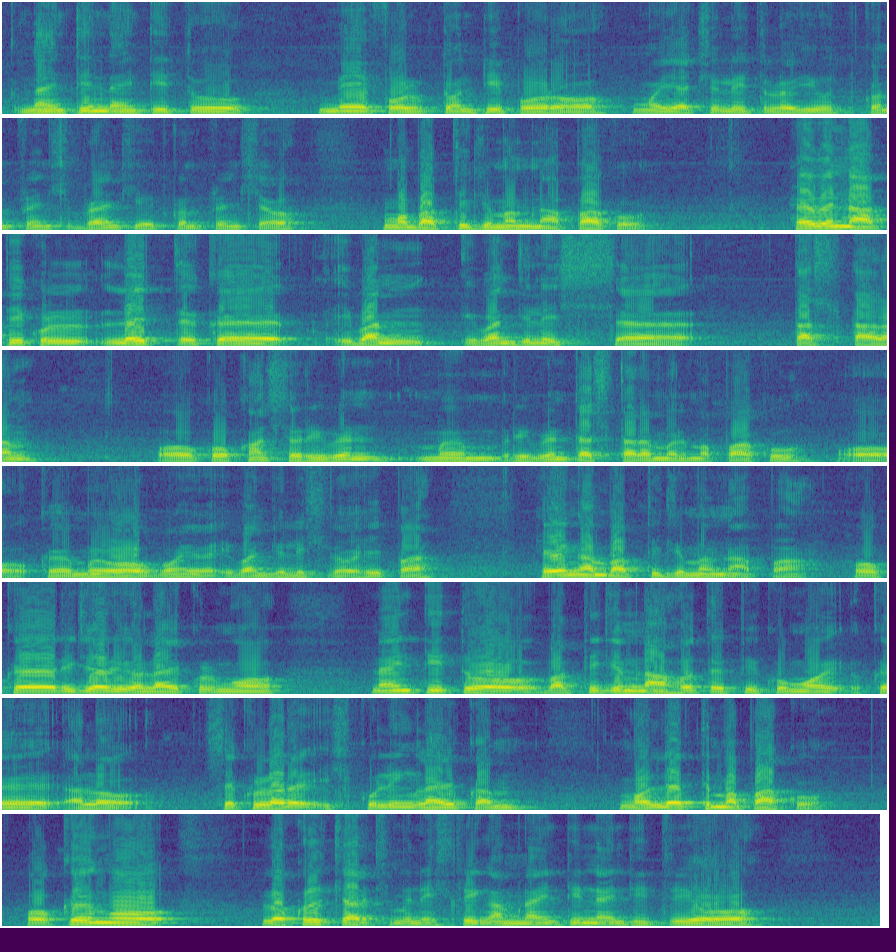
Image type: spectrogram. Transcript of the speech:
1992 May Fall 24 ngo ya chili to youth conference branch youth conference ngo baptism am na pa ko heaven na pi ko let ke iban evangelist tas taram o ko kansa riven riven tas taramal mapaku. O ke mo o mo evangelist do hipa henga baptism na o ke rijori lai kul ngo 90 to baptism na hote pi ko ngo ke alo secular schooling life kam ngo left o ke ngo local church ministry ngam 1993 o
